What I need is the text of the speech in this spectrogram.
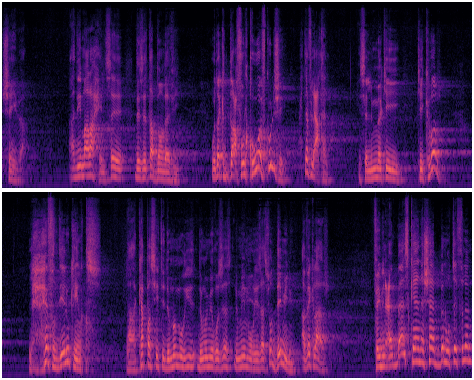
وشيبة هذه مراحل سي دي زيتاب دون لا في وذاك الضعف والقوة في كل شيء حتى في العقل. الإنسان لما كي كيكبر الحفظ ديالو كينقص. De, mémorisation, de mémorisation diminue avec l'âge. فابن عباس كان شابا وطفلا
